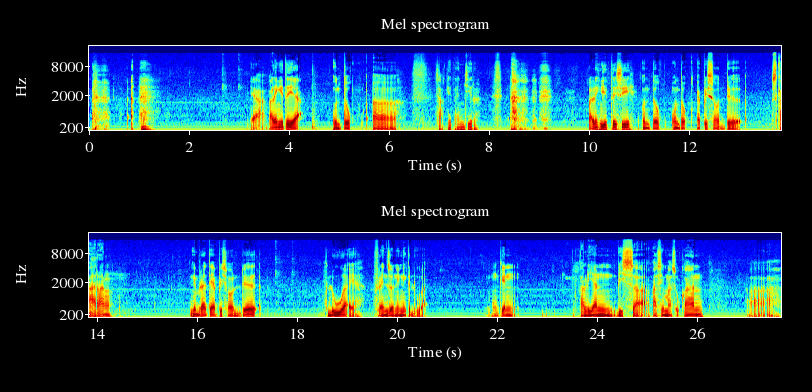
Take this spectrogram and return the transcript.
ya paling itu ya untuk uh, sakit anjir. Paling gitu sih untuk untuk episode sekarang. Ini berarti episode kedua ya friendzone ini kedua. Ya, mungkin kalian bisa kasih masukan uh,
